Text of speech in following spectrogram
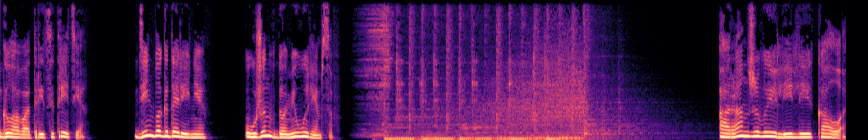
Глава 33. День благодарения. Ужин в доме Уильямсов. Оранжевые лилии Калла.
